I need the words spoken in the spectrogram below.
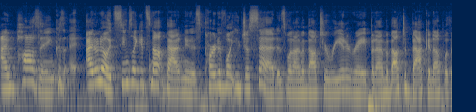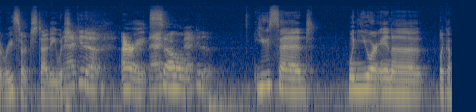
I'm pausing because I, I don't know. It seems like it's not bad news. Part of what you just said is what I'm about to reiterate, but I'm about to back it up with a research study. Which, Back it up. all right. Back, so back it up. you said when you are in a like a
